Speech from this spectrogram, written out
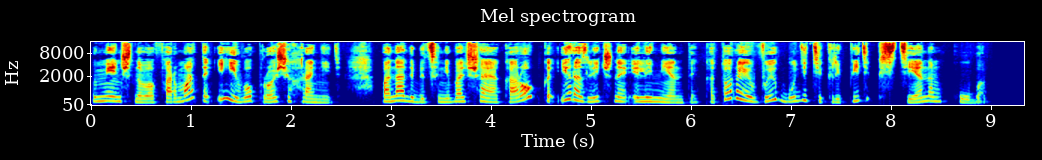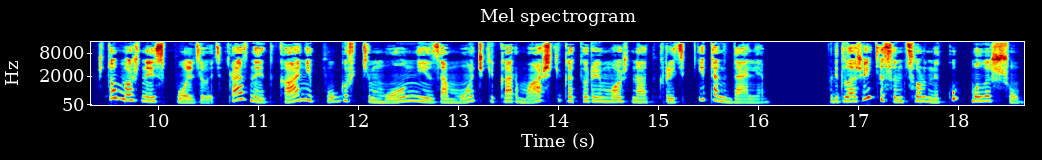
уменьшенного формата и его проще хранить. Понадобится небольшая коробка и различные элементы, которые вы будете крепить к стенам куба. Что можно использовать? Разные ткани, пуговки, молнии, замочки, кармашки, которые можно открыть и так далее. Предложите сенсорный куб малышу,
